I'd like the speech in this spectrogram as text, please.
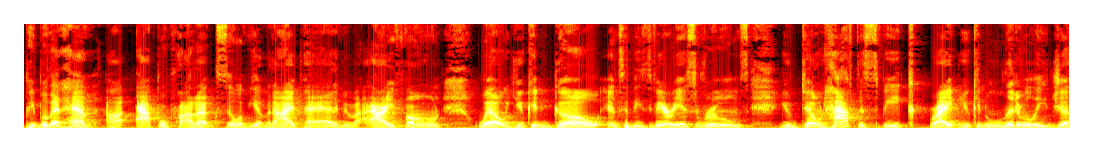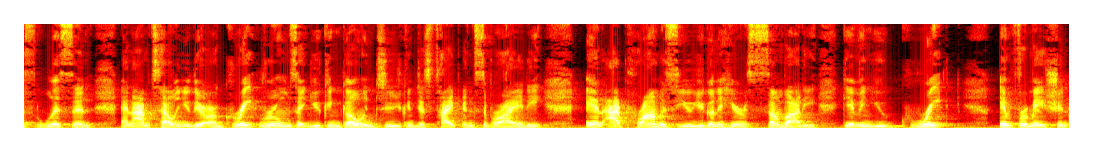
people that have uh, Apple products. So if you have an iPad, if you have an iPhone, well, you can go into these various rooms. You don't have to speak, right? You can literally just listen. And I'm telling you, there are great rooms that you can go into. You can just type in sobriety. And I promise you, you're going to hear somebody giving you great information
